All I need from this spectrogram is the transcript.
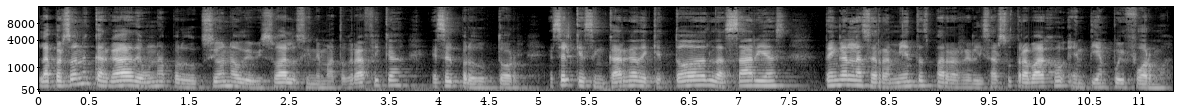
La persona encargada de una producción audiovisual o cinematográfica es el productor, es el que se encarga de que todas las áreas tengan las herramientas para realizar su trabajo en tiempo y forma.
